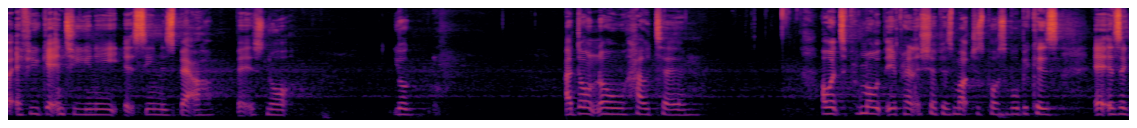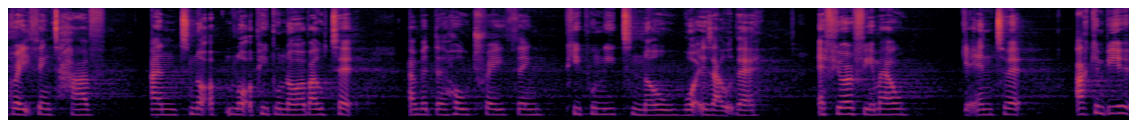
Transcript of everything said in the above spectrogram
But if you get into uni, it seems better, but it's not. You're, I don't know how to, I want to promote the apprenticeship as much as possible because it is a great thing to have and not a lot of people know about it. And with the whole trade thing, people need to know what is out there. If you're a female, get into it. I can be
